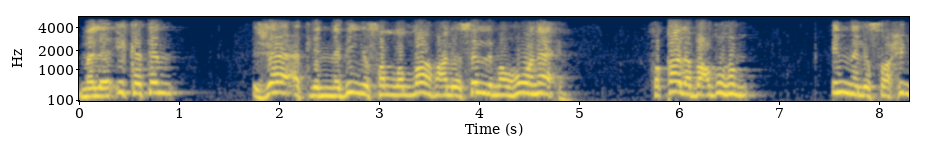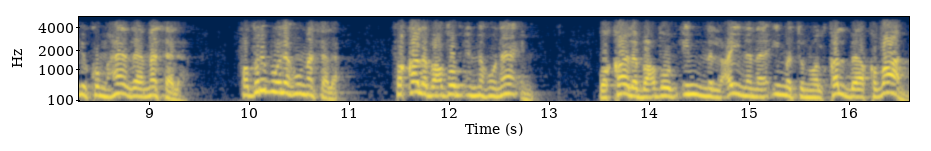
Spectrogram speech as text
ملائكة جاءت للنبي صلى الله عليه وسلم وهو نائم فقال بعضهم إن لصاحبكم هذا مثلا فاضربوا له مثلا. فقال بعضهم إنه نائم. وقال بعضهم إن العين نائمة والقلب يقظان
